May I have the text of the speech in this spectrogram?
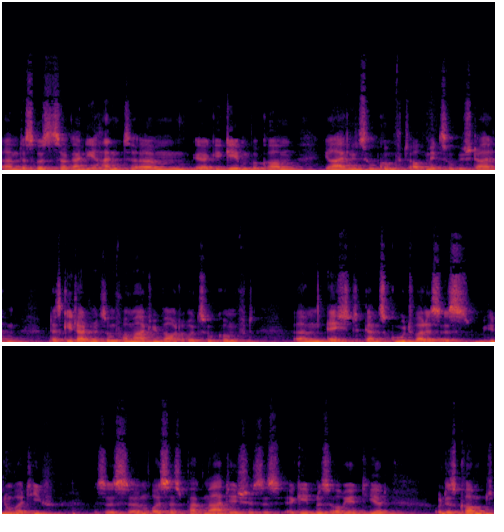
ähm, das Rüstzeug an die Hand ähm, gegeben bekommen, ihre eigene Zukunft auch mitzugestalten. Das geht halt mit so einem Format wie Bautere Zukunft ähm, echt ganz gut, weil es ist innovativ, es ist ähm, äußerst pragmatisch, es ist ergebnisorientiert und es kommt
